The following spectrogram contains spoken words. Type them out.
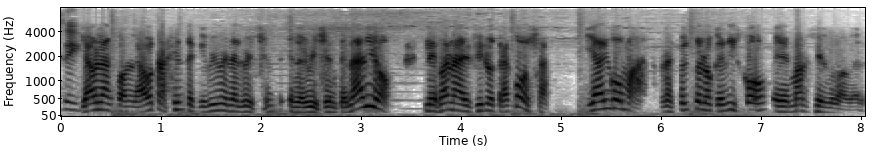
sí. y hablan con la otra gente que vive en el, Bicent- en el Bicentenario, les van a decir otra cosa. Y algo más, respecto a lo que dijo eh, Marcel Grover.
